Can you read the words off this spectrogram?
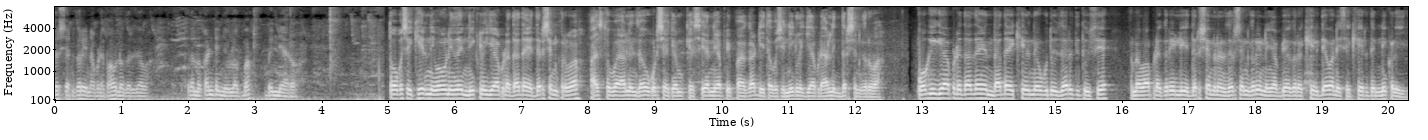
દર્શન કરીને આપણે ભાવનગર જવા. તો તમે કન્ટિન્યુ બ્લોગમાં બન્યા રહો. તો પછી ખીરની વાવણી લઈને નીકળી ગયા આપણા દાદાએ દર્શન કરવા. આજ તો ભાઈ હાલીને જવું પડશે કેમ કે શેરની આપણી પાસે ગાડી તો પછી નીકળી ગયા આપણે હાલીને દર્શન કરવા. પોગી ગયા આપણે દાદાએ અને દાદાએ ખીરને એવું બધું જારી દીધું છે. અને હવે આપણે કરી લઈએ દર્શન અને દર્શન કરીને અહીંયા બે ઘરે ખીર દેવાની છે, ખીર દઈને નીકળી.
